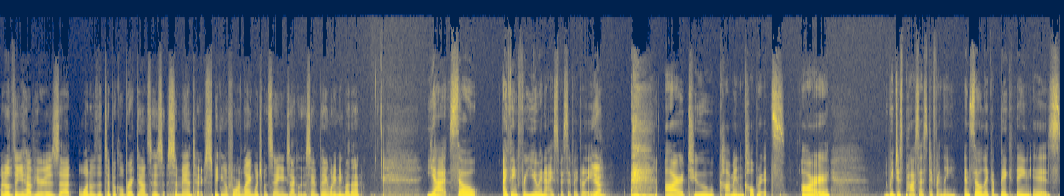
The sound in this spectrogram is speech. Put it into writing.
Another thing you have here is that one of the typical breakdowns is semantics, speaking a foreign language but saying exactly the same thing. What do you mean by that? Yeah. So I think for you and I specifically, Yeah. our two common culprits are we just process differently. And so like a big thing is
